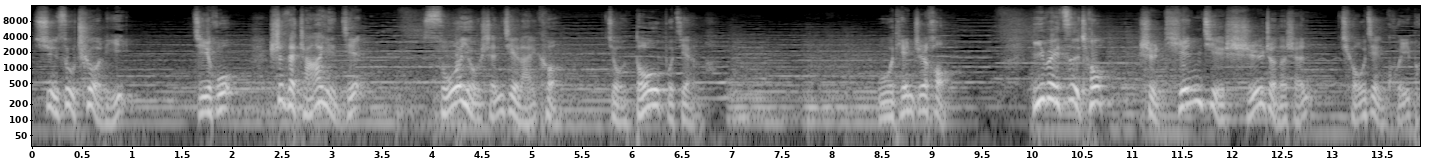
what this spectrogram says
迅速撤离。几乎是在眨眼间，所有神界来客就都不见了。五天之后，一位自称是天界使者的神求见魁拔，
